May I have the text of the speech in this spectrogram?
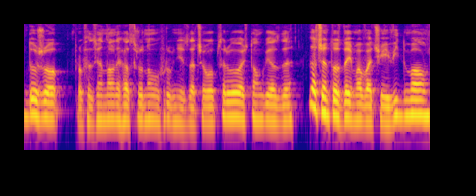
dużo profesjonalnych astronomów również zaczęło obserwować tą gwiazdę, zaczęto zdejmować jej widmo,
